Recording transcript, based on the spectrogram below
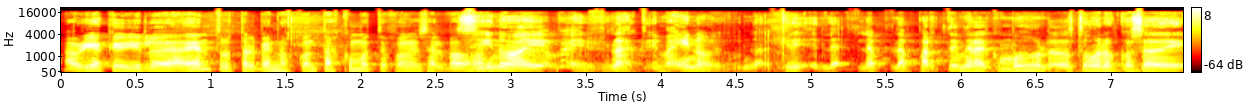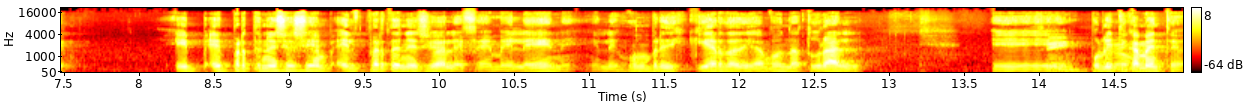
habría que vivirlo de adentro. Tal vez nos contás cómo te fue en El Salvador. Sí, no, hay, una- imagino, una la, parte, mira, como es esto es una cosa de, él, él perteneció siempre, él perteneció al FMLN, él es un hombre de izquierda, digamos, natural, eh, Sí, políticamente.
